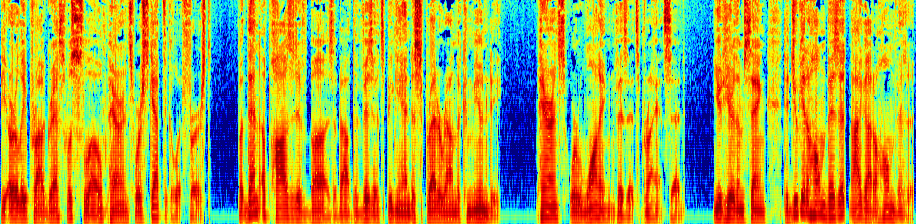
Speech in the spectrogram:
The early progress was slow, parents were skeptical at first, but then a positive buzz about the visits began to spread around the community. Parents were wanting visits, Bryant said. You'd hear them saying, Did you get a home visit? I got a home visit.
